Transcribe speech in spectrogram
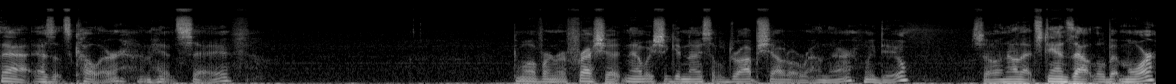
that as its color and hit save come over and refresh it now we should get a nice little drop shadow around there we do so now that stands out a little bit more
